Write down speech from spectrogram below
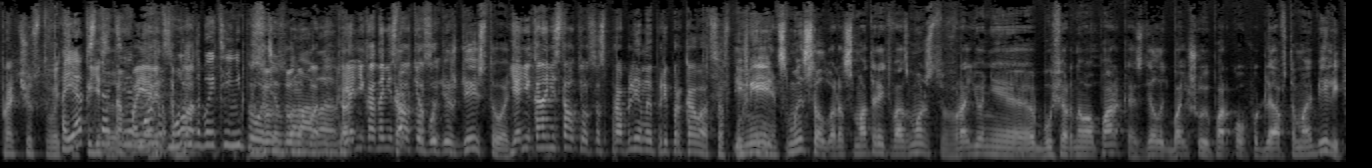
про прочувствовать. А я, кстати, если там появится может, может быть, и не против зона была бы. Я никогда не как сталкивался... ты будешь действовать? Я никогда не сталкивался с проблемой припарковаться в Пушкине. Имеет смысл рассмотреть возможность в районе буферного парка сделать большую парковку для автомобилей,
